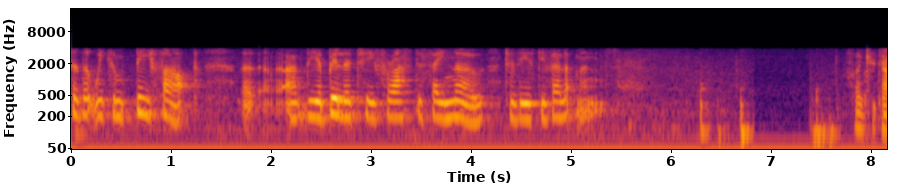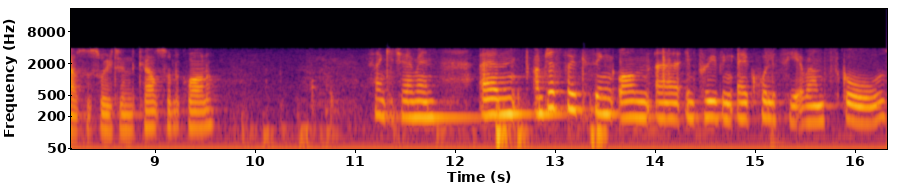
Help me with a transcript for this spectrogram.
so that we can beef up uh, uh, the ability for us to say no to these developments. Thank you, Councillor Sweeting. Councillor Makwana. Thank you, Chairman. Um, I'm just focusing on uh, improving air quality around schools.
